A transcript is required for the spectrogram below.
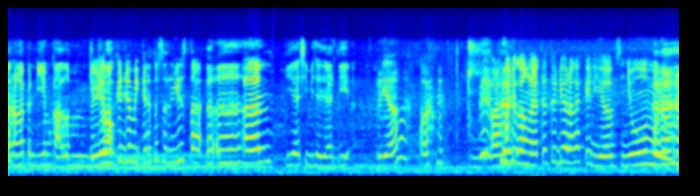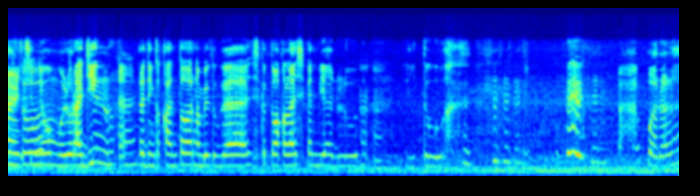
orangnya pendiam kalem gitu dia lah. mungkin dia mikirnya tuh serius tak Heeh. kan? Iya sih bisa jadi. Lah. Orang orang gua juga ngeliatnya tuh dia orangnya kayak diem senyum mulu gitu. senyum mulu rajin. Heeh. rajin ke kantor ngambil tugas. Ketua kelas kan dia dulu. Mm-mm. itu parah lah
